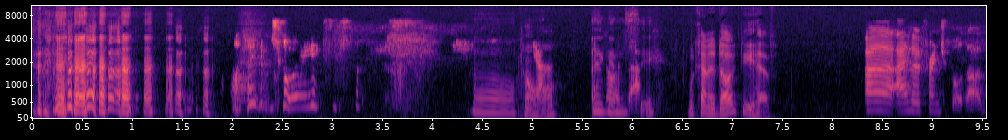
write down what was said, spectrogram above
My choice. Oh. Yeah. I can with that. see. What kind of dog do you have? Uh, I have a French bulldog.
